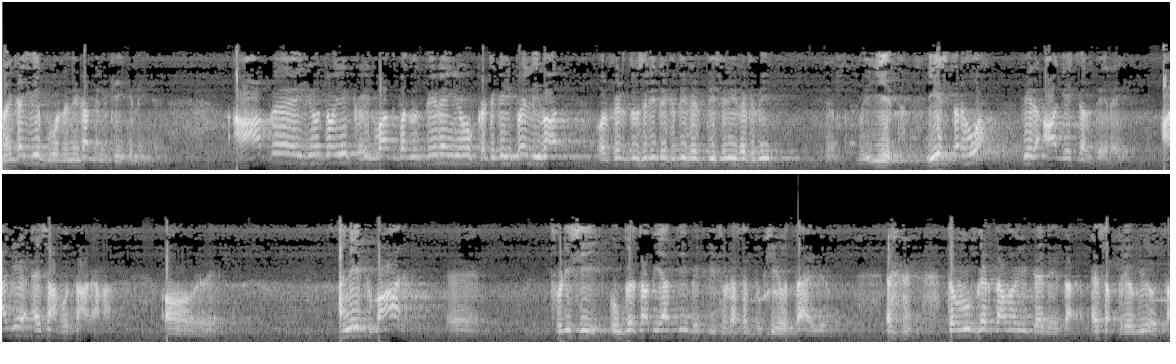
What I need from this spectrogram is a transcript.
मैं कहा, ये बोलने का ढंग ठीक नहीं है। आप, यूँ तो एक एक बात बदलते रहेंगे, वो कट गई पहली बात। और फिर दूसरी रख दी फिर तीसरी रख दी ये था। ये स्तर हुआ, फिर आगे चलते रहे। आगे ऐसा होता रहा। और अनेक बार थोड़ी सी उग्रता भी आती है, व्यक्ति थोड़ा सा दुखी होता है। जो तो उग्रता में भी कह देता, ऐसा प्रयोग भी होता।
